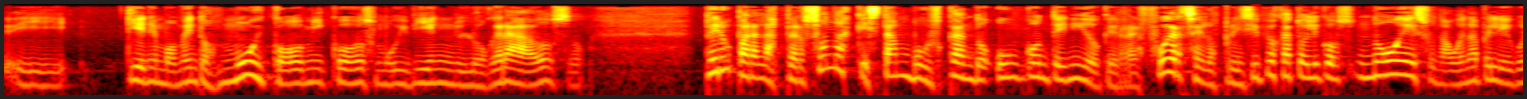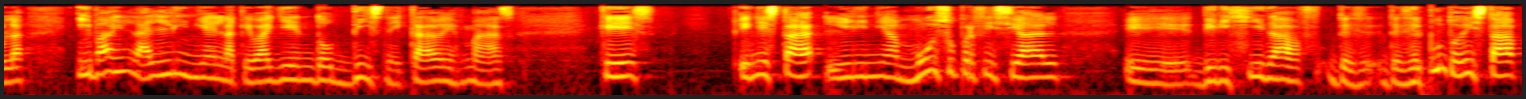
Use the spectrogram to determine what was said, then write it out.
y tiene momentos muy cómicos, muy bien logrados. Pero para las personas que están buscando un contenido que refuerce los principios católicos, no es una buena película y va en la línea en la que va yendo Disney cada vez más, que es en esta línea muy superficial, eh, dirigida desde el punto de vista,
